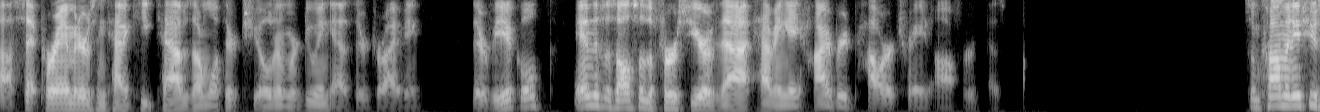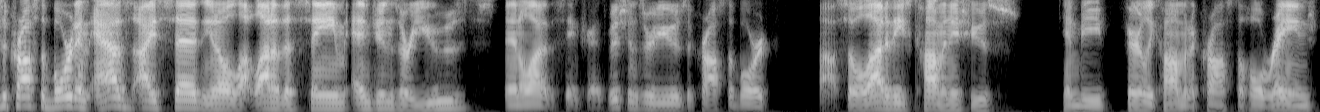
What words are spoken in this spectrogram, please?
uh, set parameters and kind of keep tabs on what their children were doing as they're driving their vehicle. And this was also the first year of that having a hybrid powertrain offered as well. Some common issues across the board. And as I said, you know, a lot, a lot of the same engines are used and a lot of the same transmissions are used across the board. Uh, so a lot of these common issues can be fairly common across the whole range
